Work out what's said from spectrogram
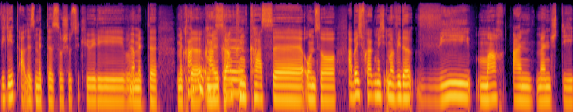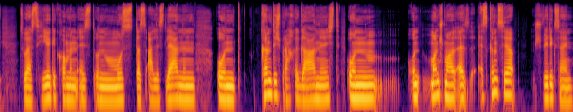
wie geht alles mit der Social Security, ja. mit, der, mit, Krankenkasse. Der, mit Krankenkasse und so. Aber ich frage mich immer wieder, wie macht ein Mensch, die zuerst hier gekommen ist und muss das alles lernen und kann die Sprache gar nicht. Und, und manchmal, es, es kann sehr schwierig sein.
